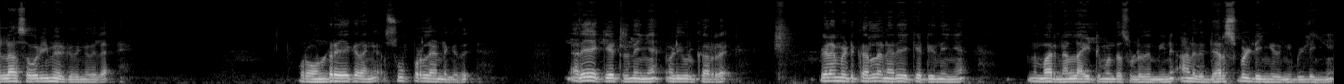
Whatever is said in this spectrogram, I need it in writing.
எல்லா சௌகரியமும் இருக்குதுங்க இதில். ஒரு ஒன்றரை ஏக்கராங்க சூப்பர் லேண்டுங்க இது. நிறைய கேட்டிருந்தீங்க வெளியூர்காரரு. பிளமேட்டுக்காரில் நிறைய கேட்டிருந்தீங்க. இந்த மாதிரி நல்ல ஐட்டம் தான் சொல்லுது மீன். ஆனால் இது டெரஸ் பில்டிங் இதுங்க பில்டிங்கு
